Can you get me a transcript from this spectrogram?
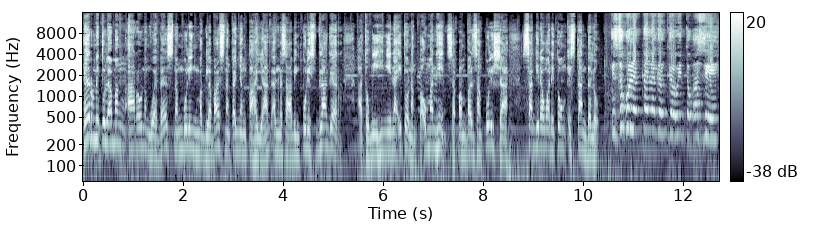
Pero nito lamang araw ng Webes nang muling maglabas ng kanyang pahayag ang nasabing police vlogger at humihingi na ito ng paumanhin sa pambansang pulisya sa ginawa nitong eskandalo. Gusto ko lang talagang gawin to kasi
